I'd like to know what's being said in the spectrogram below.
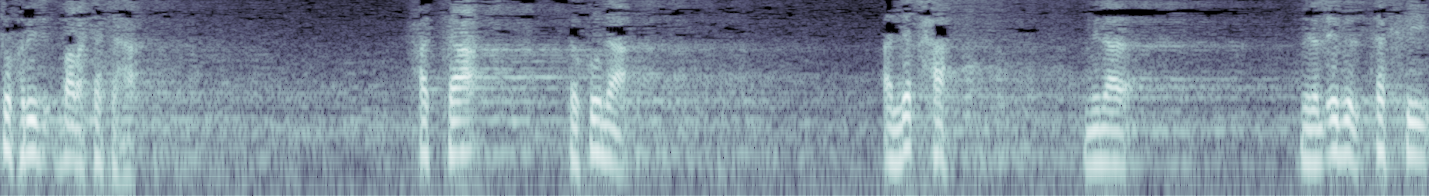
فتخرج بركتها حتى تكون اللقحة من من الإبل تكفي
